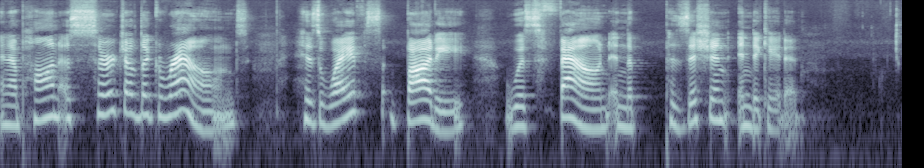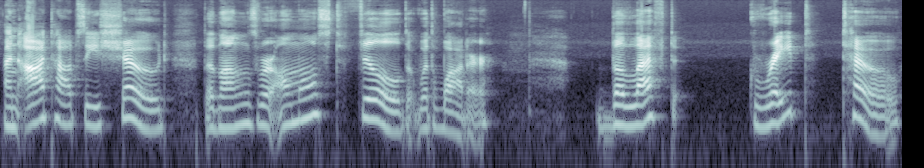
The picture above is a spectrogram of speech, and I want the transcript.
and upon a search of the grounds, his wife's body was found in the position indicated. An autopsy showed the lungs were almost filled with water. The left great toe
